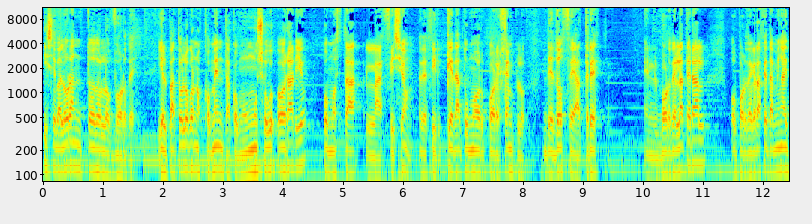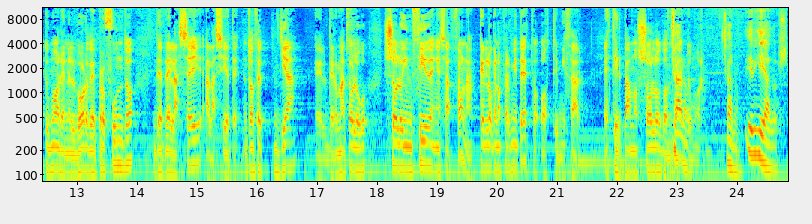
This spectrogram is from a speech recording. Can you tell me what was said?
y se valoran todos los bordes. Y el patólogo nos comenta como un uso horario cómo está la excisión. Es decir, queda tumor, por ejemplo, de 12 a 3 en el borde lateral, o por desgracia también hay tumor en el borde profundo desde las 6 a las 7. Entonces ya el dermatólogo solo incide en esa zona. ¿Qué es lo que nos permite esto? Optimizar. Estirpamos solo donde hay tumor. Claro, ir guiados.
